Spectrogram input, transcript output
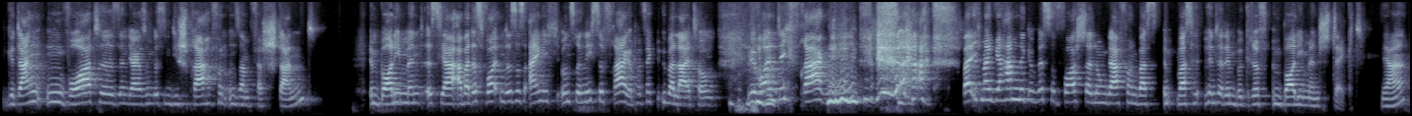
Gedanken, Worte sind ja so ein bisschen die Sprache von unserem Verstand. Embodiment ist ja, aber das wollten, das ist eigentlich unsere nächste Frage. Perfekte Überleitung. Wir wollen dich fragen, weil ich meine, wir haben eine gewisse Vorstellung davon, was, was hinter dem Begriff Embodiment steckt. Ja,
